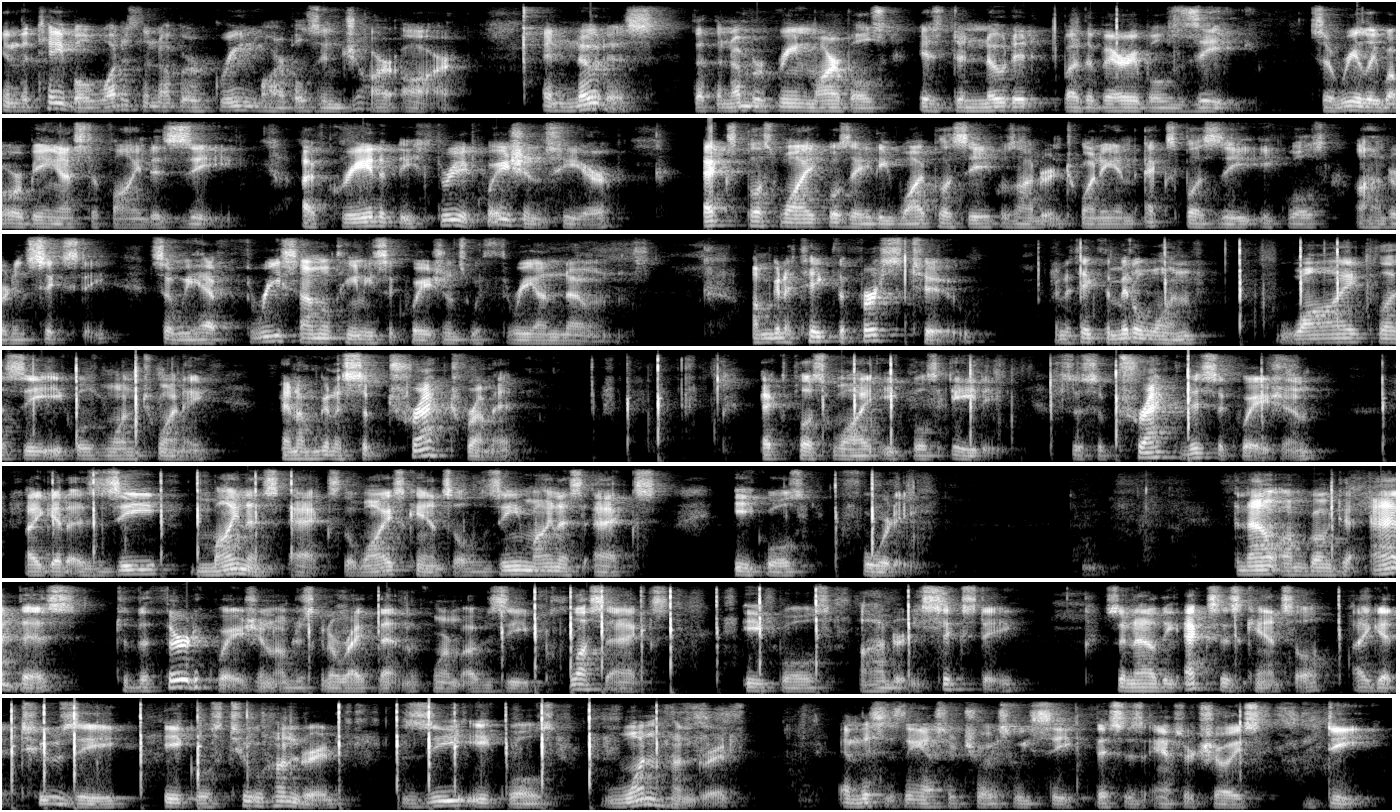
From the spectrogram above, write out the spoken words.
in the table, what is the number of green marbles in jar R? And notice that the number of green marbles is denoted by the variable z. So really what we're being asked to find is z. I've created these three equations here. x plus y equals 80, y plus z equals 120, and x plus z equals 160. So we have three simultaneous equations with three unknowns. I'm going to take the first two. I'm going to take the middle one, y plus z equals 120, and I'm going to subtract from it x plus y equals 80. So subtract this equation, I get a z minus x, the y's cancel, z minus x equals 40. And now I'm going to add this to the third equation. I'm just going to write that in the form of z plus x equals 160. So now the x's cancel. I get 2z equals 200. z equals 100. And this is the answer choice we seek. This is answer choice D.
